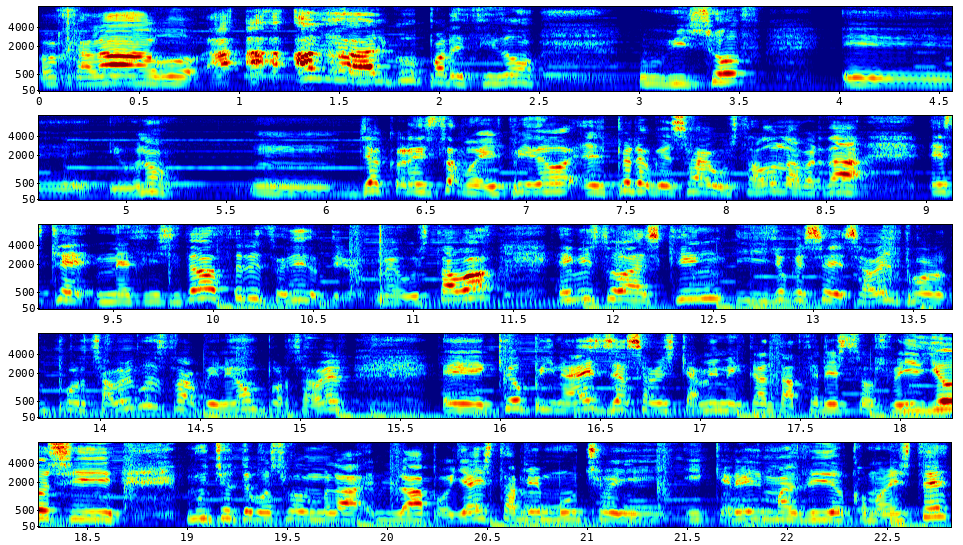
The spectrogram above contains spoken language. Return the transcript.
ojalá haga algo parecido Ubisoft. Eh, y bueno, yo con esto me despido, espero que os haya gustado, la verdad. Es que necesitaba hacer este vídeo, tío, me gustaba, he visto la skin y yo qué sé, ¿sabéis? Por, saber vuestra opinión, por saber eh, qué opináis, ya sabéis que a mí me encanta hacer estos vídeos y muchos de vosotros lo apoyáis también mucho y, queréis más vídeos como este,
